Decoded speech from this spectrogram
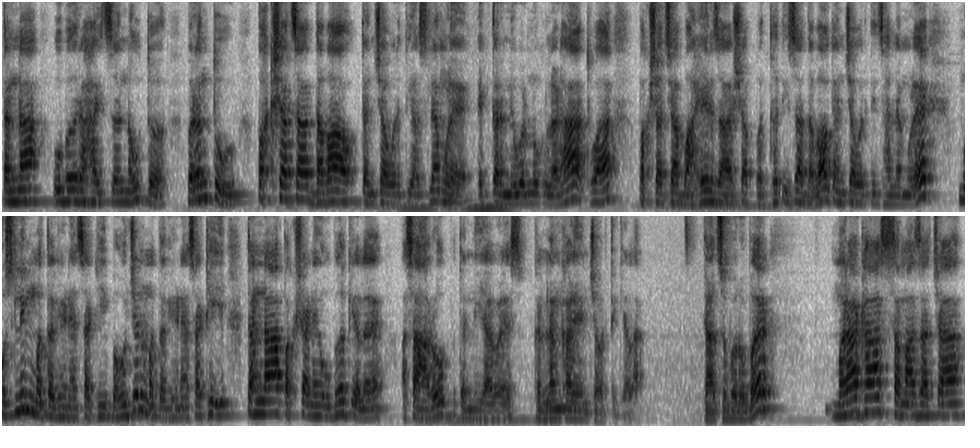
त्यांना उभं राहायचं नव्हतं. परंतु पक्षाचा दबाव त्यांच्यावरती असल्यामुळे एकतर निवडणूक लढा अथवा पक्षाच्या बाहेर जा अशा पद्धतीचा दबाव त्यांच्यावरती झाल्यामुळे मुस्लिम मतं घेण्यासाठी बहुजन मतं घेण्यासाठी त्यांना पक्षाने उभं केलं आहे असा आरोप त्यांनी यावेळेस कल्याण काळे यांच्यावरती केला. त्याचबरोबर मराठा समाजाच्या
